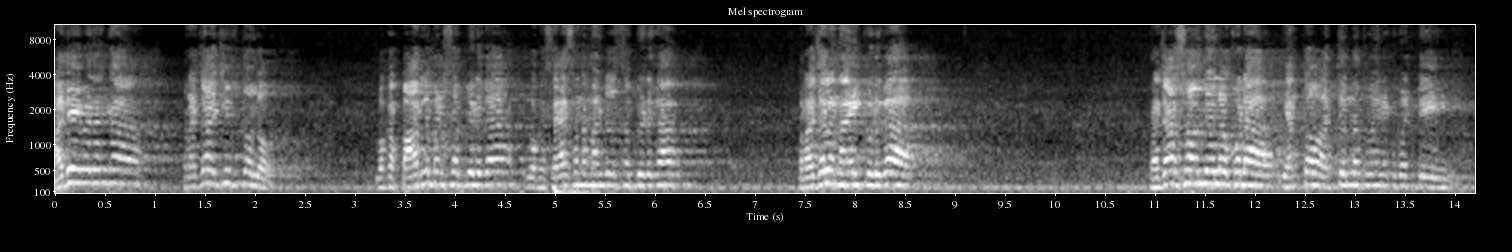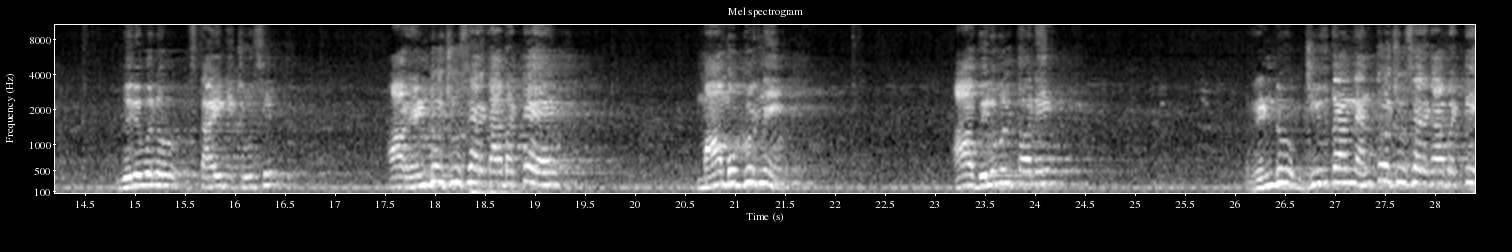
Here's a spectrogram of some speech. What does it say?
అదేవిధంగా ప్రజా జీవితంలో ఒక పార్లమెంట్ సభ్యుడిగా ఒక శాసన మండలి సభ్యుడిగా ప్రజల నాయకుడిగా ప్రజాస్వామ్యంలో కూడా ఎంతో అత్యున్నతమైనటువంటి విలువలు స్థాయిని చూసి ఆ రెండూ చూశారు కాబట్టే మా ముగ్గురిని ఆ విలువలతోని రెండు జీవితాన్ని ఎంతో చూశారు కాబట్టి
